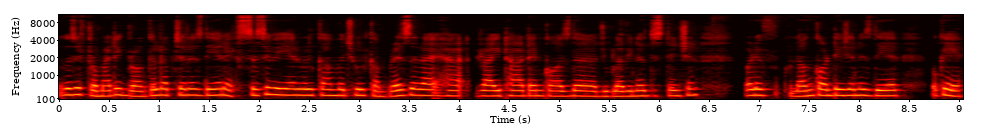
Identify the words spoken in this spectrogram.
Because if traumatic bronchial rupture is there excessive air will come which will compress the right heart and cause the jugular venous distension but if lung contusion is there okay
